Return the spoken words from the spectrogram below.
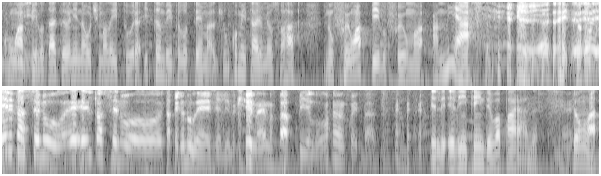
com o apelo da Dani na última leitura e também pelo tema. Aqui um comentário meu só rápido. Não foi um apelo, foi uma ameaça. Então- ele, ele tá sendo. Ele tá sendo. tá pegando leve ali no que, né? No apelo. Coitado. ele, ele entendeu a parada. Então vamos lá.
